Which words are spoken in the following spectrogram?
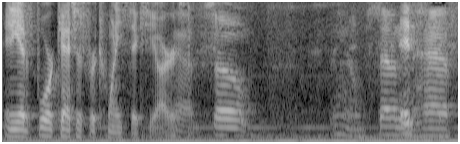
and he had four catches for twenty six yards. yeah, so you know, seven and a It's half.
